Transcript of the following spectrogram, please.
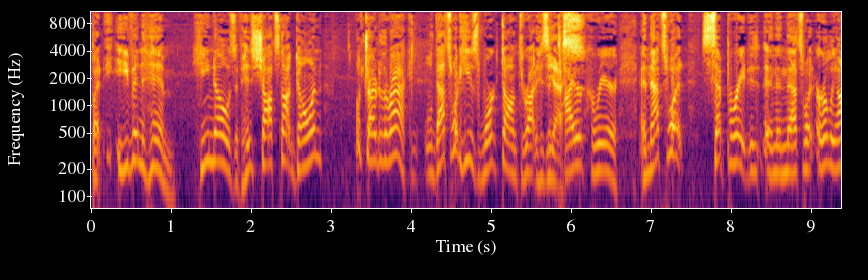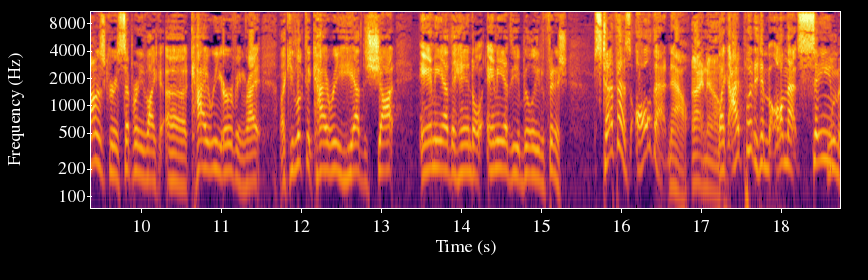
But even him, he knows if his shot's not going. He'll drive to the rack. Well, that's what he's worked on throughout his Yes. entire career, and that's what separated. And then that's what early on in his career separated like uh, Kyrie Irving, right? Like you looked at Kyrie, he had the shot, and he had the handle, and he had the ability to finish. Steph has all that now. I know. Like I put him on that same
